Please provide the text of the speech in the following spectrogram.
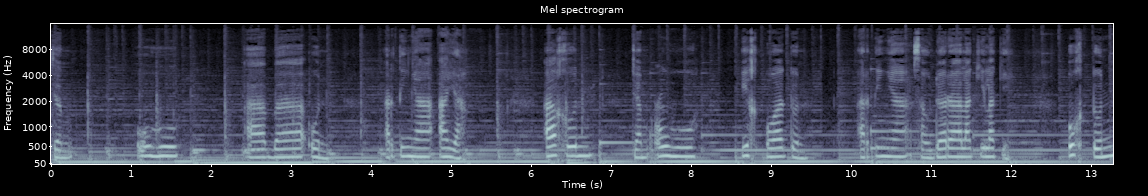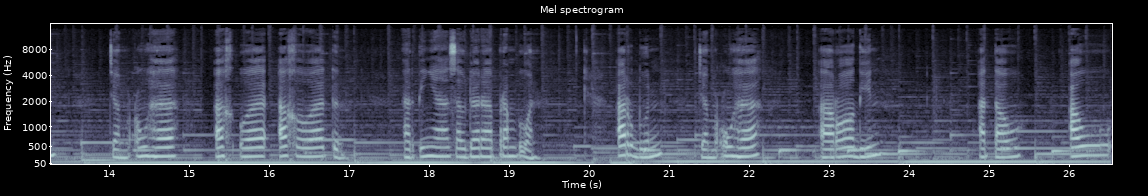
jam uhu abaun artinya ayah. Akhun jam'uhu ikhwatun artinya saudara laki-laki. Ukhtun jam'uha akhwa akhwatun artinya saudara perempuan. Ardun jam'uha aradin atau au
